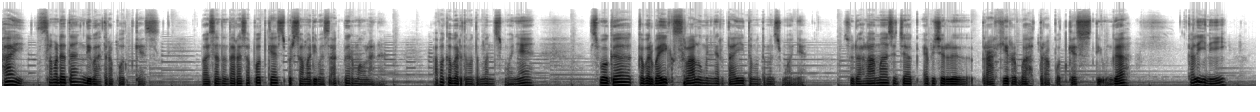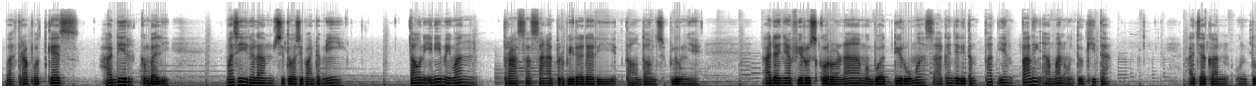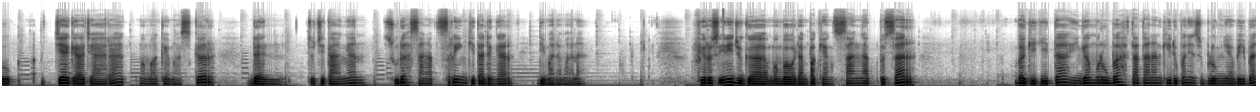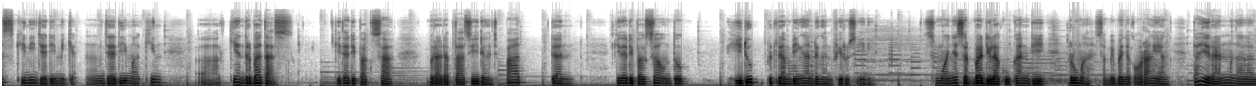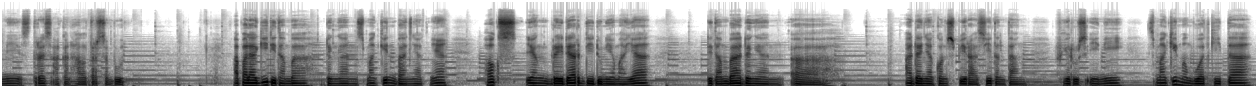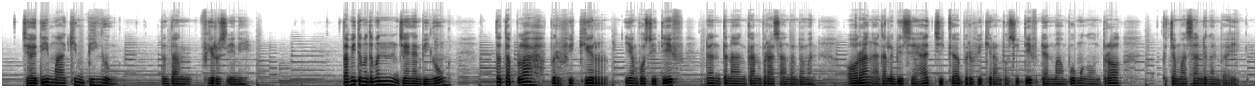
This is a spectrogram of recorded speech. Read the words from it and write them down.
Hai, selamat datang di Bahtera Podcast. Bahasan tentang rasa podcast bersama Dimas Akbar Maulana. Apa kabar teman-teman semuanya? Semoga kabar baik selalu menyertai teman-teman semuanya. Sudah lama sejak episode terakhir Bahtera Podcast diunggah. Kali ini Bahtera Podcast hadir kembali. Masih dalam situasi pandemi Tahun ini memang terasa sangat berbeda dari tahun-tahun sebelumnya Adanya virus corona membuat di rumah seakan jadi tempat yang paling aman untuk kita. Ajakan untuk jaga jarak, memakai masker, dan cuci tangan sudah sangat sering kita dengar di mana-mana. Virus ini juga membawa dampak yang sangat besar bagi kita hingga merubah tatanan kehidupan yang sebelumnya bebas kini jadi menjadi makin uh, kian terbatas. Kita dipaksa beradaptasi dengan cepat dan kita dipaksa untuk hidup berdampingan dengan virus ini. Semuanya serba dilakukan di rumah sampai banyak orang yang tak mengalami stres akan hal tersebut. Apalagi ditambah dengan semakin banyaknya hoax yang beredar di dunia maya, ditambah dengan uh, adanya konspirasi tentang virus ini semakin membuat kita jadi makin bingung tentang virus ini. Tapi teman-teman jangan bingung, tetaplah berpikir yang positif dan tenangkan perasaan teman-teman. Orang akan lebih sehat jika berpikiran positif dan mampu mengontrol kecemasan dengan baik.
